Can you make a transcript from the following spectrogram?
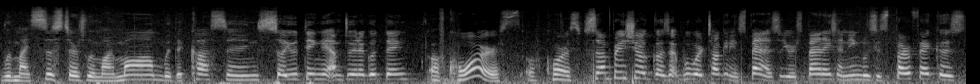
with my sisters, with my mom, with the cousins. So you think I'm doing a good thing? Of course, of course. So I'm pretty sure because we were talking in Spanish, so your Spanish and English is perfect because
